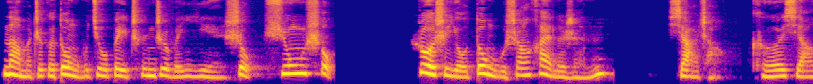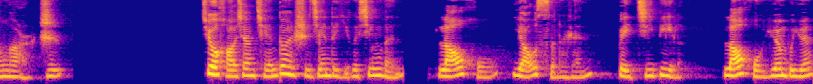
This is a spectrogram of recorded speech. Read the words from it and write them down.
那么这个动物就被称之为野兽、凶兽。若是有动物伤害了人，下场可想而知。就好像前段时间的一个新闻，老虎咬死了人。被击毙了，老虎冤不冤？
